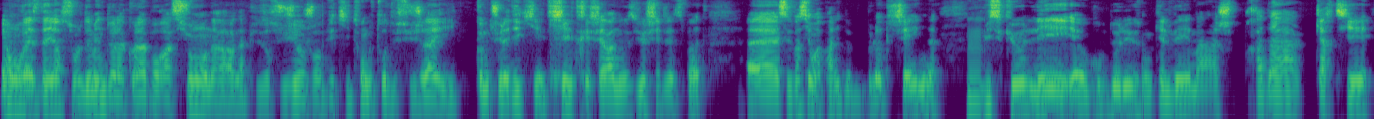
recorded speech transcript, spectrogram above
Et on reste d'ailleurs sur le domaine de la collaboration. On a, plusieurs sujets aujourd'hui qui tournent autour du sujet-là et, comme tu l'as dit, qui est, qui est très cher à nos yeux chez Genspot. Euh, cette fois-ci, on va parler de blockchain, hmm. puisque les euh, groupes de luxe, donc LVMH, Prada, Cartier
